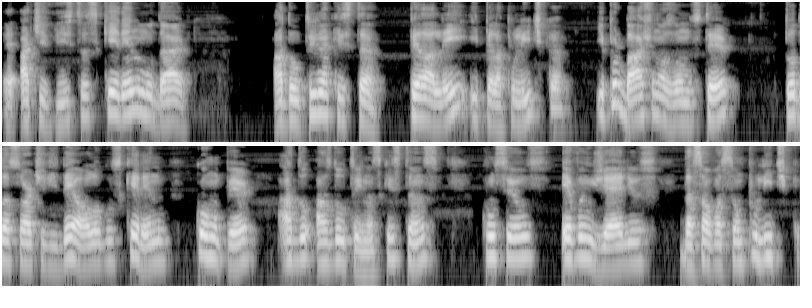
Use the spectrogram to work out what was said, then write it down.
é, ativistas querendo mudar a doutrina cristã pela lei e pela política, e por baixo nós vamos ter toda sorte de ideólogos querendo corromper as doutrinas cristãs com seus evangelhos da salvação política.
